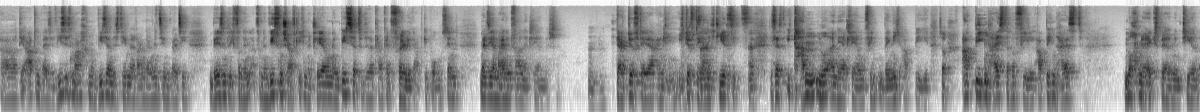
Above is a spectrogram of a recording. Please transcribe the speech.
äh, die Art und Weise, wie sie es machen und wie sie an das Thema herangegangen sind, weil sie wesentlich von den, von den wissenschaftlichen Erklärungen bisher zu dieser Krankheit völlig abgebogen sind, weil sie ja meinen Fall erklären müssen. Mhm. Der dürfte ja eigentlich, ich dürfte ja nicht hier sitzen. Das heißt, ich kann nur eine Erklärung finden, wenn ich abbiege. So, abbiegen heißt aber viel. Abbiegen heißt, noch mehr experimentieren,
